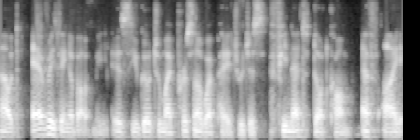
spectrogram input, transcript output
out everything about me is you go to my personal webpage, which is finette.com, F-I-N-E-T-T-E.com,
